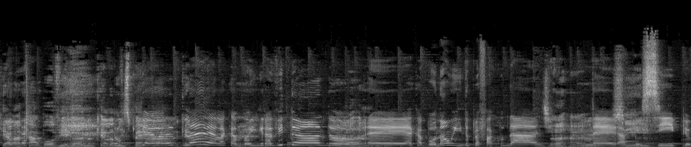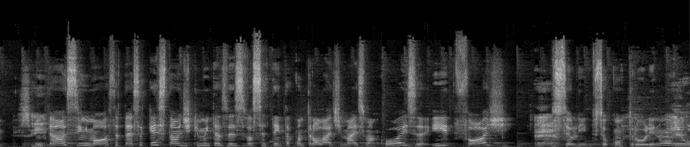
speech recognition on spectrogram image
que ela acabou virando o que ela não esperava. ela, que- né, ela acabou engravidando, Aham. é, acabou não indo pra faculdade, Aham, né, a sim, princípio. Sim. Então, assim, mostra até essa questão de que muitas vezes você tenta controlar demais uma coisa e foge é, do, seu, do seu controle. Não, eu,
